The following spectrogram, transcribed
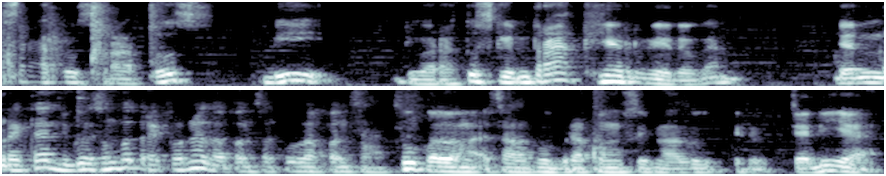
100-100 di 200 game terakhir gitu kan. Dan mereka juga sempat rekornya 81-81 kalau nggak salah beberapa musim lalu gitu. Jadi ya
